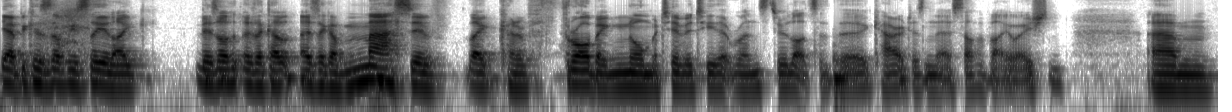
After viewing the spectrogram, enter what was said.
yeah, because obviously, like, there's al- there's like a there's like a massive like kind of throbbing normativity that runs through lots of the characters and their self evaluation. Um,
